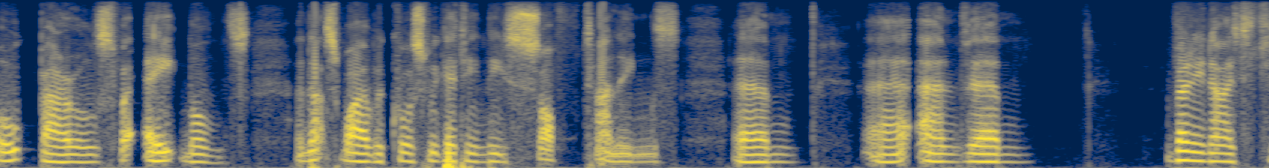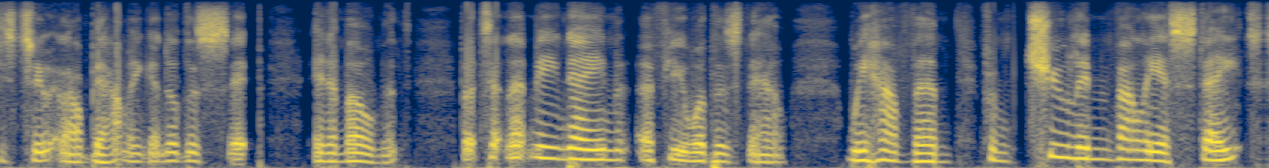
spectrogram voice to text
oak barrels for eight months. And that's why, of course, we're getting these soft tannins um, uh, and um, very nice it is too. And I'll be having another sip in a moment. But uh, let me name a few others now. We have um, from Tulum Valley Estate,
